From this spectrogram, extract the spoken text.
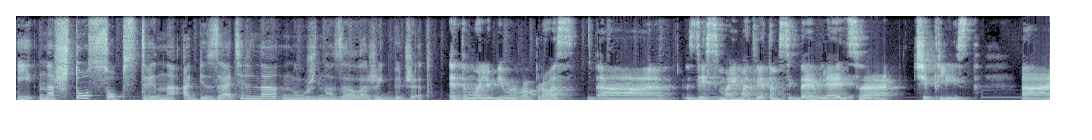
и на что, собственно, обязательно нужно заложить бюджет? Это мой любимый вопрос. А, здесь моим ответом всегда является чек-лист. А,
